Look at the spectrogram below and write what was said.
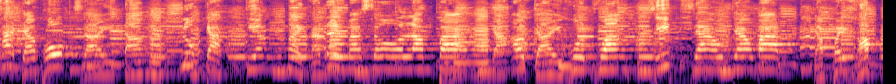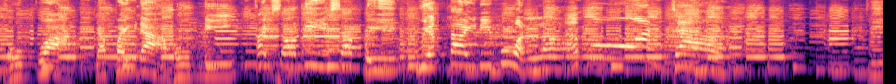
ข้าจะพกใส่ตังลูกจักเจียงไม่ก็ได้มาโซลำปางจะเอาใจคนฟังสิบสาวเจ้าบ้าน จะไปขับผมว่าจะไปด่าผมดีใครซอนดีสักปี เวียงใต้นี่ม่วนละเออม่วนเจ้าจี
